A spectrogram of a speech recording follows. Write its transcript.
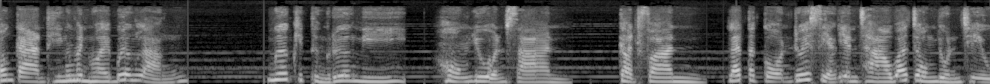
ต้องการทิ้งมันไว้เบื้องหลัง เมื่อคิดถึงเรื่องนี้ หงหยวนซาน กัดฟัน และตะโกนด้วยเสียงเย็นชาว่าจงหยุนชิว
